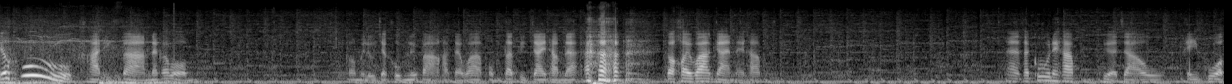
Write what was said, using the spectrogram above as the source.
ยูฮูขาดอีก3นะครับผม ก็ไม่รู้จะคุ้มหรือเปล่าครับ แต่ว่าผมตัดสินใจทำแล้ว ก็ค่อยว่ากันนะครับ อ่าสักครู่นะครับ เผื่อจะเอาไอ้พวก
